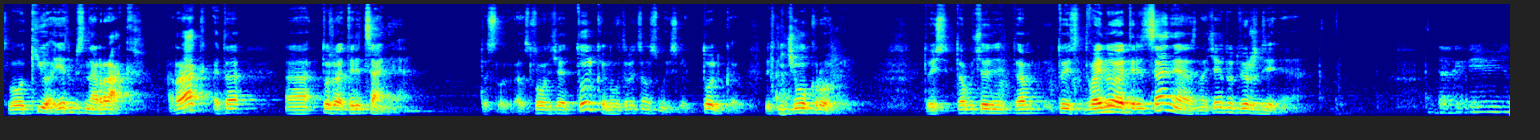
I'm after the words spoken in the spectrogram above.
Слово ки, а здесь написано рак. Рак это а, тоже отрицание. Это слово означает только, но в отрицательном смысле. Только. То есть ничего кроме. То есть, там, там, то есть двойное отрицание означает утверждение. Так и переведено.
